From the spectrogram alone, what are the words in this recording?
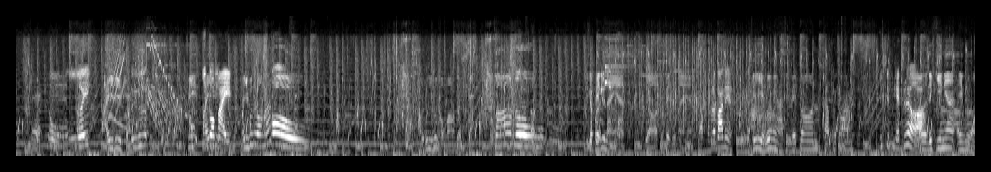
ชรแจกเพโอ้ชรเอ้ยไปดิซื้อพี่ไปดิตัวใหม่ไอ้าเพิ่งลงนะโอ้เดี๋ยวเพิ่งเพิ่งของมาเบิร์ข้าโอ้สิบเพชรอยู่ไหนอะ เดี๋ยวสิบเพชรอยู่ไหนอะแล้วผมแล้วบ้านเนี่ยพี่อย่าเพิ่งไปหาสิบเพชรก่อนกลับไปก่อนมีสิบเพชรด้วยเหรอ เออเมื่อกี้เนี่ยไอหัว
